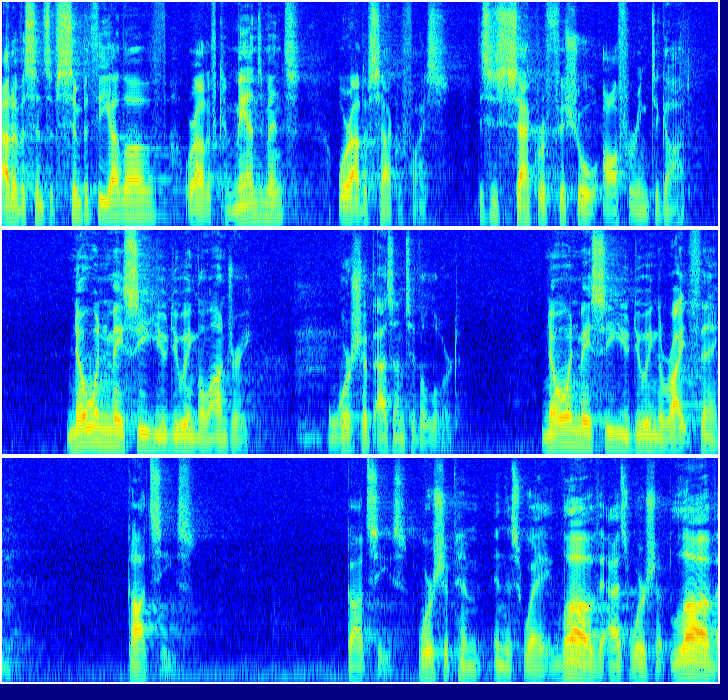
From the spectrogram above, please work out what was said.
out of a sense of sympathy I love, or out of commandment, or out of sacrifice? This is sacrificial offering to God. No one may see you doing the laundry. Worship as unto the Lord. No one may see you doing the right thing. God sees. God sees. Worship Him in this way. Love as worship, love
